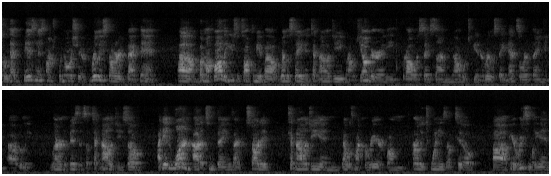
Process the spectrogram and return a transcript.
so that business entrepreneurship really started back then. Um, but my father used to talk to me about real estate and technology when I was younger, and he would always say, "Son, you know, I want you to get into real estate and that sort of thing, and uh, really learn the business of technology." So I did one out of two things. I started technology, and that was my career from early 20s up till uh, here recently. And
